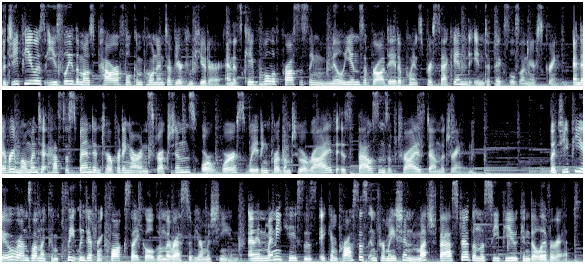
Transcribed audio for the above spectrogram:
The GPU is easily the most powerful component of your computer, and it's capable of processing millions of raw data points per second into pixels on your screen. And every moment it has to spend interpreting our instructions, or worse, waiting for them to arrive, is thousands of tris down the drain. The GPU runs on a completely different clock cycle than the rest of your machine, and in many cases, it can process information much faster than the CPU can deliver it.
